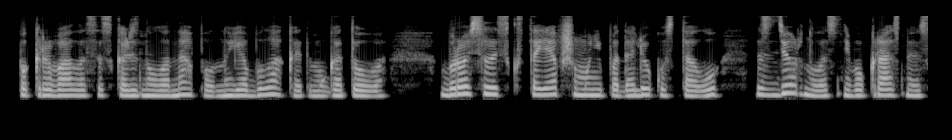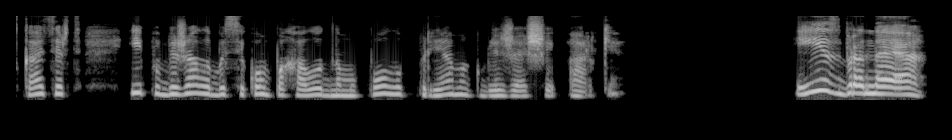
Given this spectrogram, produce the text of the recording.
Покрывало соскользнуло на пол, но я была к этому готова. Бросилась к стоявшему неподалеку столу, сдернула с него красную скатерть и побежала босиком по холодному полу прямо к ближайшей арке. «Избранная!»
